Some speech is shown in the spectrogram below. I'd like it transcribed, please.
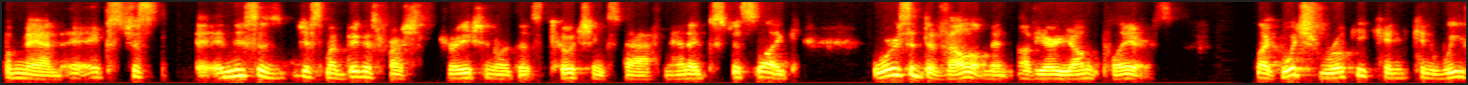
But man, it's just, and this is just my biggest frustration with this coaching staff, man. It's just like, where's the development of your young players? Like, which rookie can can we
